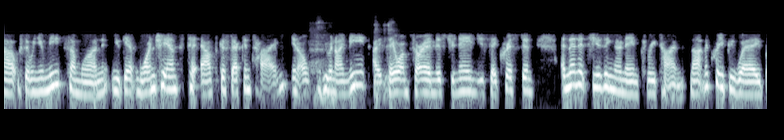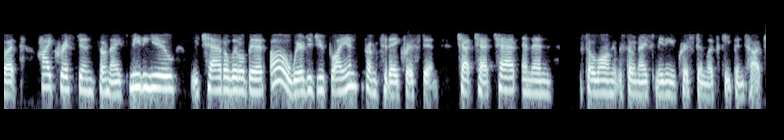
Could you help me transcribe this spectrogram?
Uh, so when you meet someone, you get one chance to ask a second time. You know, you and I meet. I say, "Oh, I'm sorry, I missed your name." You say, "Kristen," and then it's using their name three times, not in a creepy way, but "Hi, Kristen. So nice meeting you." We chat a little bit. "Oh, where did you fly in from today, Kristen?" Chat, chat, chat, and then so long. It was so nice meeting you, Kristen. Let's keep in touch.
